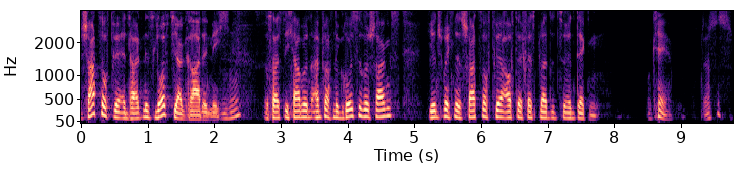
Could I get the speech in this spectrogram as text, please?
Schadsoftware enthalten ist, läuft ja gerade nicht. Mhm. Das heißt, ich habe einfach eine größere Chance, die entsprechende Schadsoftware auf der Festplatte zu entdecken. Okay, das ist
